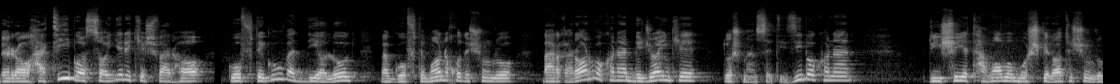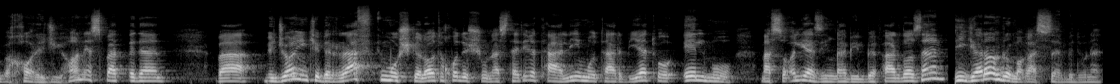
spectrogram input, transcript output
به راحتی با سایر کشورها گفتگو و دیالوگ و گفتمان خودشون رو برقرار بکنن به جای اینکه دشمن ستیزی بکنن ریشه تمام مشکلاتشون رو به خارجی ها نسبت بدن و به جای اینکه به رفع مشکلات خودشون از طریق تعلیم و تربیت و علم و مسائلی از این قبیل بپردازن دیگران رو مقصر بدونن.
